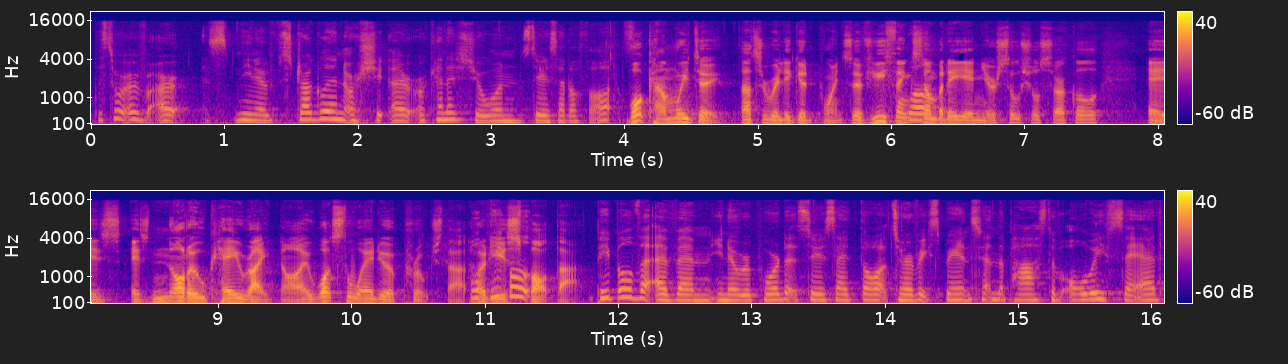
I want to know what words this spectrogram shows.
that sort of are you know struggling or sh- or kind of showing suicidal thoughts. What can we do? That's a really good point. So if you think Well- somebody in your social circle is is not okay right now, what's the way to approach that? How Well, do you spot that? People that have um, you know reported suicide thoughts or have experienced it in the past have always said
